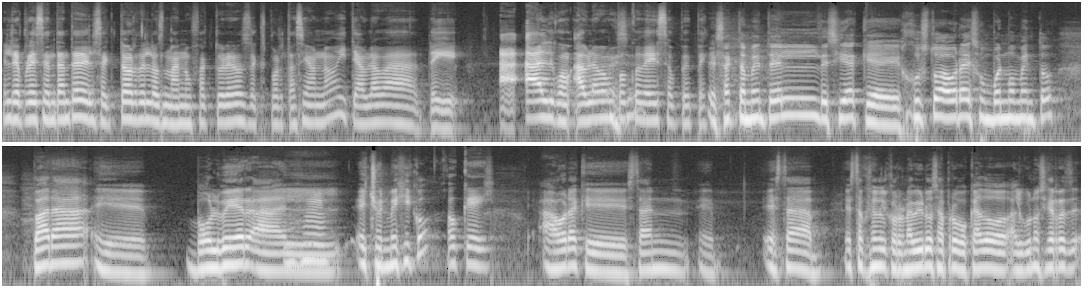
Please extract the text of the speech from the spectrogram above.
el representante del sector de los manufactureros de exportación, ¿no? Y te hablaba de algo, hablaba un poco de eso, Pepe. Exactamente, él decía que justo ahora es un buen momento para eh, volver al hecho en México. Ok ahora que están eh, esta esta cuestión del coronavirus ha provocado algunos cierres,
